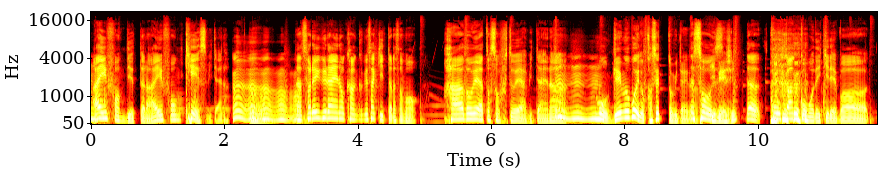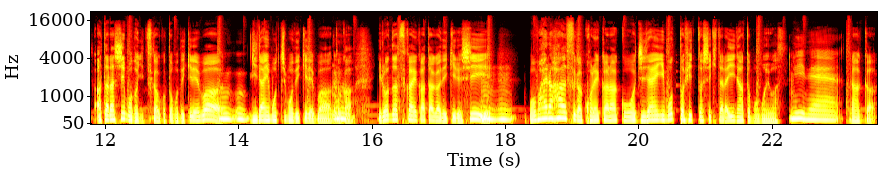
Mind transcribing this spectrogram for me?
ん iPhone で言ったら iPhone ケースみたいな、だかうんうんうんうん。らそれぐらいの感覚さっき言ったらそのハードウェアとソフトウェアみたいな、うんうんうん。もうゲームボーイのカセットみたいなイメそうですね。ージ？だから交換庫もできれば 新しいものに使うこともできれば、うんうん。荷台持ちもできればとか、うんいろんな使い方ができるし、うんモバイルハウスがこれからこう時代にもっとフィットしてきたらいいなとも思います。うんいいね。なんか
